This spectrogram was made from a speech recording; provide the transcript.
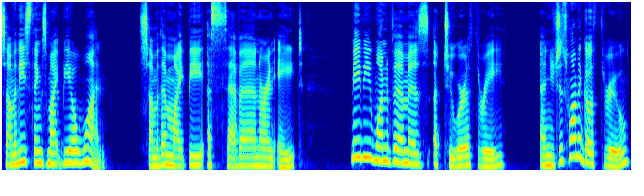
Some of these things might be a one, some of them might be a seven or an eight. Maybe one of them is a two or a three. And you just want to go through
